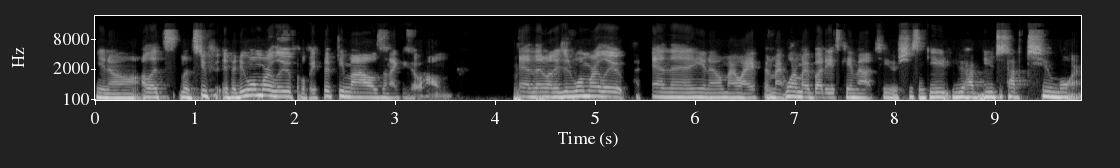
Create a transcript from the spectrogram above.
You know, let's let's do. If I do one more loop, it'll be 50 miles, and I can go home. And then when I did one more loop, and then you know, my wife and my one of my buddies came out too. She's like, "You you have you just have two more."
